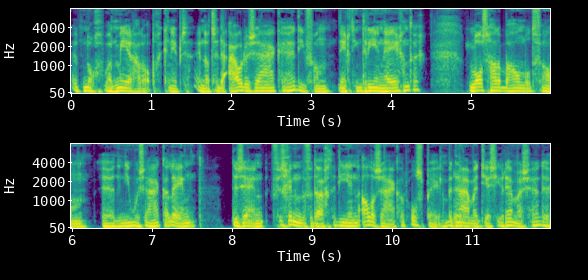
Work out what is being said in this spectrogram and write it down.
het nog wat meer hadden opgeknipt. En dat ze de oude zaken, die van 1993, los hadden behandeld van uh, de nieuwe zaken. Alleen, er zijn verschillende verdachten die in alle zaken een rol spelen. Met ja. name Jesse Remmers, hè, de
